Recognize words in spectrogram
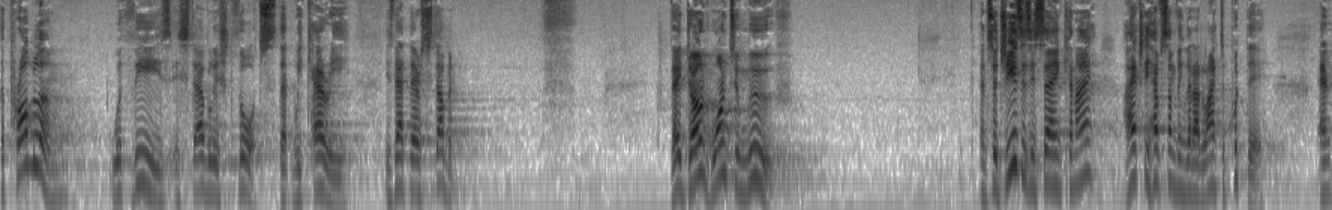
The problem with these established thoughts that we carry is that they're stubborn. They don't want to move. And so Jesus is saying, Can I? I actually have something that I'd like to put there. And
